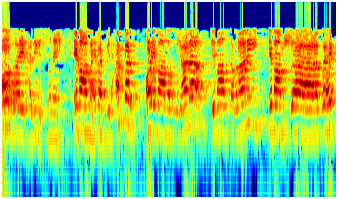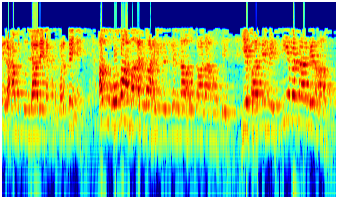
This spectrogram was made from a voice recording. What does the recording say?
اور ذرا ایک حدیث سنیں۔ امام احمد بن حنبل اور امام ابو یانا امام تبرانی امام بحقی رحمت اللہ علیہ نقل کرتے ہیں۔ اب اوباما رضی اللہ تعالیٰ سے یہ باتیں میں اس لیے بتا دے رہا ہوں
